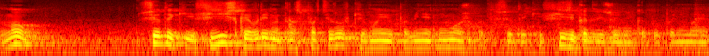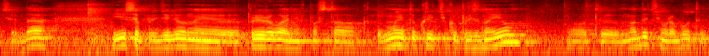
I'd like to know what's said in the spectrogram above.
но все-таки физическое время транспортировки мы поменять не можем. Это все-таки физика движения, как вы понимаете. Да, есть определенные прерывания в поставок. Мы эту критику признаем, вот, э, над этим работаем.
